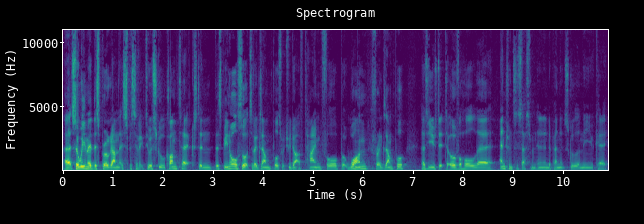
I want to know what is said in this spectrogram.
Uh, so, we made this program that is specific to a school context, and there's been all sorts of examples which we don't have time for, but one, for example, has used it to overhaul their entrance assessment in an independent school in the UK.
